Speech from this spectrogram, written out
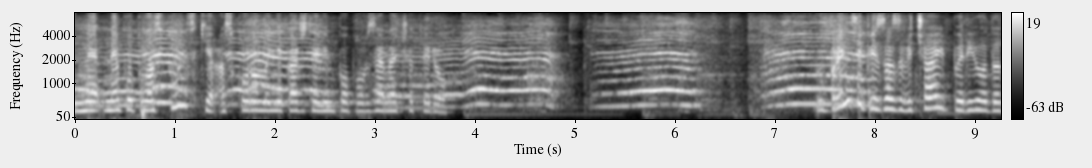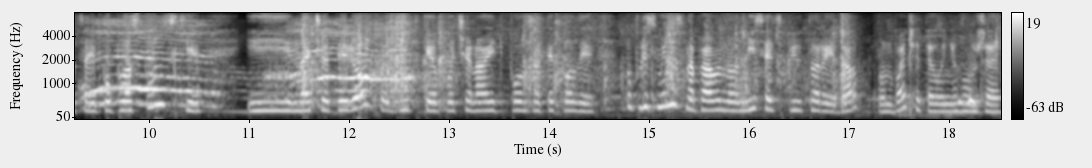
Не, не по-пластунськи, а скоро мені кажеться, він поповзе на чотирьох. Ну, В принципі, зазвичай період оцей по-пластунськи і на чотирьох дітки починають повзати коли. Ну, плюс-мінус, напевно, місяць-півтори, да? Вон, бачите, у нього вже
